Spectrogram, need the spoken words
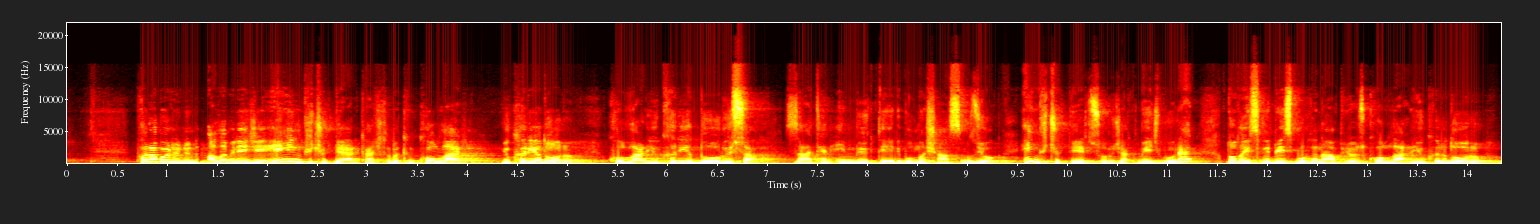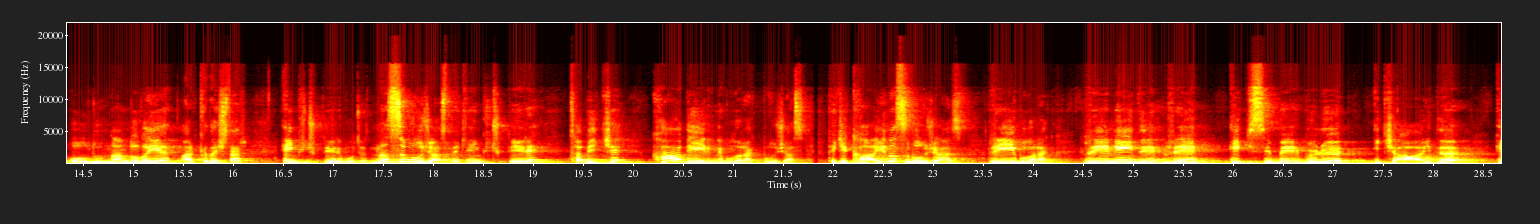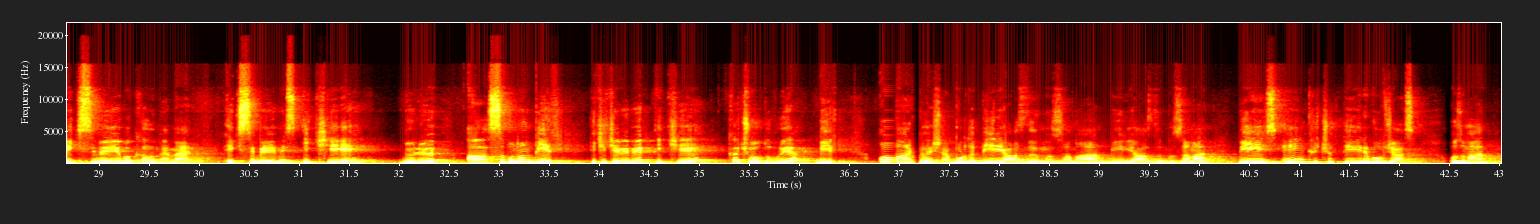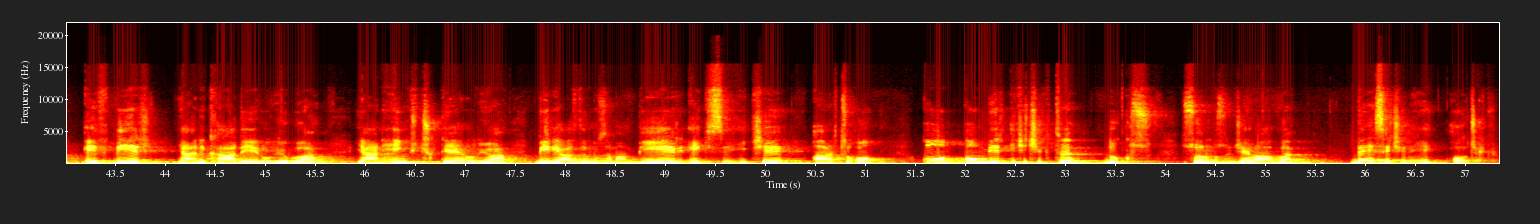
Parabolünün alabileceği en küçük değer kaçtır? Bakın kollar yukarıya doğru. Kollar yukarıya doğruysa zaten en büyük değeri bulma şansımız yok. En küçük değeri soracak mecburen. Dolayısıyla biz burada ne yapıyoruz? Kollar yukarı doğru olduğundan dolayı arkadaşlar en küçük değeri bulacağız. Nasıl bulacağız peki en küçük değeri? Tabii ki K değerini bularak bulacağız. Peki K'yı nasıl bulacağız? R'yi bularak. R neydi? R eksi B bölü 2A'ydı. Eksi B'ye bakalım hemen. Eksi B'miz 2 bölü A'sı bunun 1. 2 kere 1 2. Kaç oldu buraya? 1. O arkadaşlar burada 1 yazdığımız zaman 1 yazdığımız zaman biz en küçük değeri bulacağız. O zaman F1 yani K değeri oluyor bu. Yani en küçük değer oluyor. 1 yazdığımız zaman 1 eksi 2 artı 10. 10, 11, 2 çıktı 9. Sorumuzun cevabı B seçeneği olacak.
